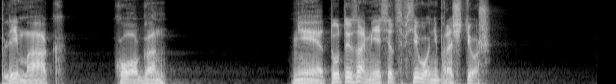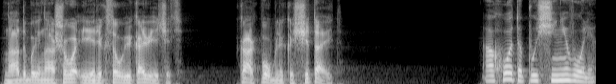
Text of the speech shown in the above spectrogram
Плимак. Коган. Нет, тут и за месяц всего не прочтешь. Надо бы и нашего Эрикса увековечить. Как публика считает? Охота пуще неволи.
